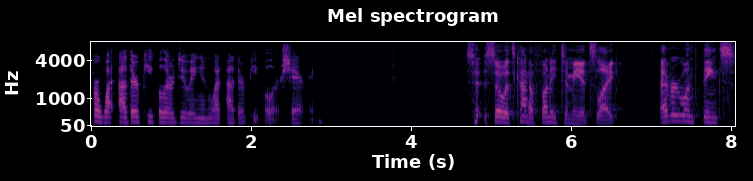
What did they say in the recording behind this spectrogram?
for what other people are doing and what other people are sharing. So, so it's kind of funny to me. It's like everyone thinks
